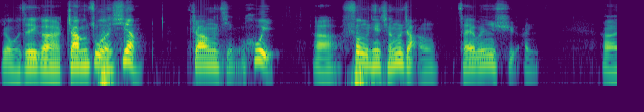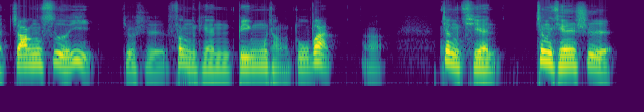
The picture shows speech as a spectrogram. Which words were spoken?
有这个张作相、张景惠啊，奉天省长翟文选啊，张四义就是奉天兵工厂督办啊，郑谦，郑谦是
